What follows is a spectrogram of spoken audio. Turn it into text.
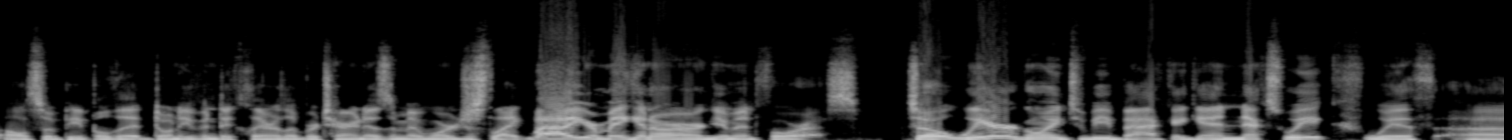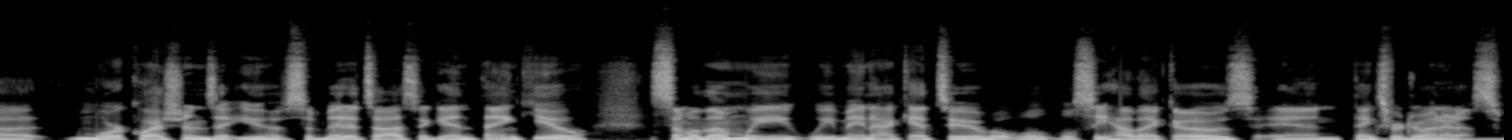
also people that don't even declare libertarianism, and we're just like, wow, you're making our argument for us. So we're going to be back again next week with uh, more questions that you have submitted to us. Again, thank you. Some of them we we may not get to, but we'll we'll see how that goes. And thanks for joining us.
